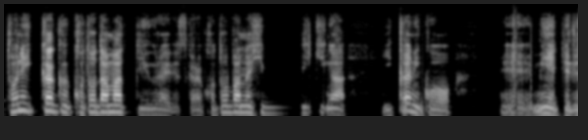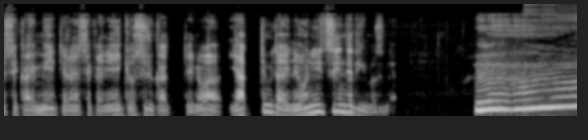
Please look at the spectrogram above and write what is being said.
とにかく言霊っていうぐらいですから、言葉の響きがいかにこう、えー見えてる世界、見えてない世界に影響するかっていうのは、やってみたら如実に出てきますね。うー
